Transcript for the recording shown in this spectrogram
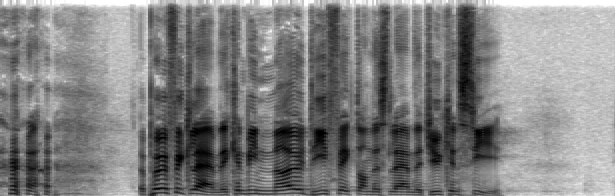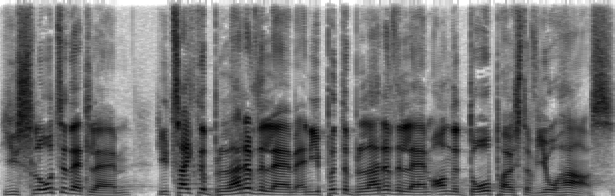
a perfect lamb. There can be no defect on this lamb that you can see. You slaughter that lamb, you take the blood of the lamb, and you put the blood of the lamb on the doorpost of your house.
